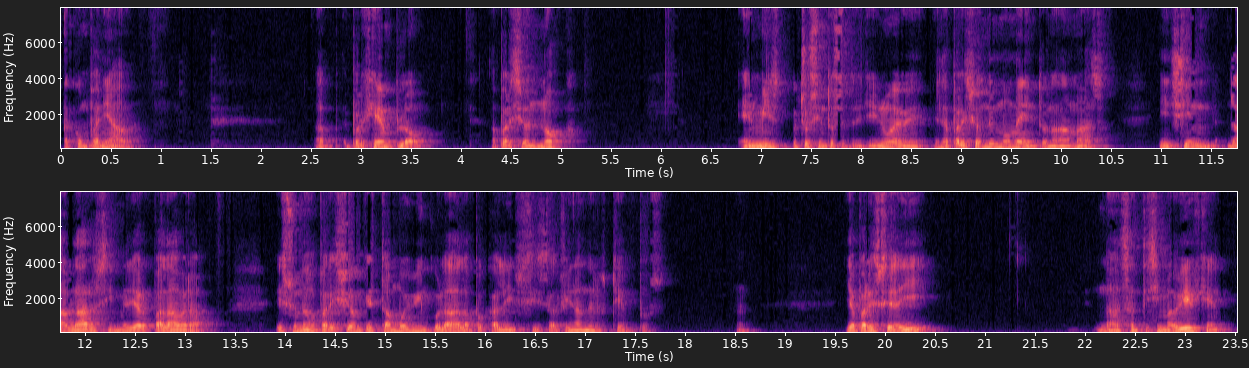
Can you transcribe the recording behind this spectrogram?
acompañado. Por ejemplo, apareció Noc en 1879, en la aparición de un momento nada más, y sin hablar, sin mediar palabra, es una aparición que está muy vinculada al Apocalipsis al final de los tiempos. Y aparece ahí la Santísima Virgen,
